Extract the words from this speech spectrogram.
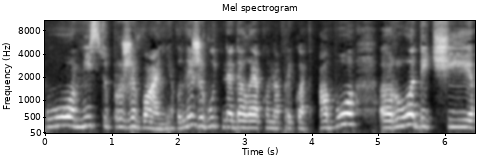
по місцю проживання. Вони живуть недалеко, наприклад, або е, родичі,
